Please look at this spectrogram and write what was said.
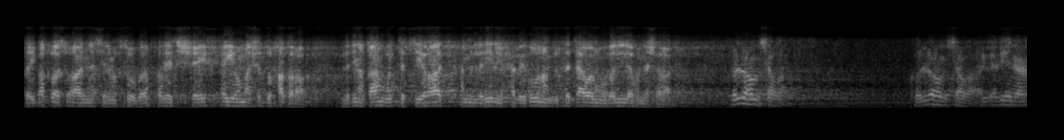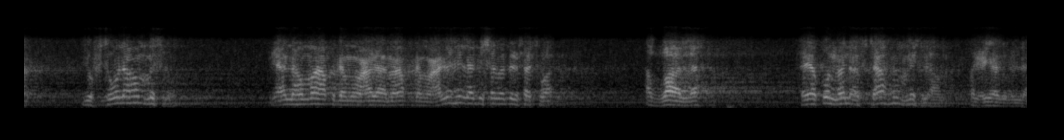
طيب أقرأ سؤال الناس المكتوبة. قضية الشيخ أيهم أشد خطرا؟ الذين قاموا بالتفسيرات أم الذين يحرضونهم بالفتاوى المضللة والنشرات؟ كلهم سواء. كلهم سواء. الذين يفتونهم مثلهم. لأنهم ما أقدموا على ما أقدموا عليه إلا بسبب الفتوى الضالة فيكون من أفتاهم مثلهم والعياذ بالله.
